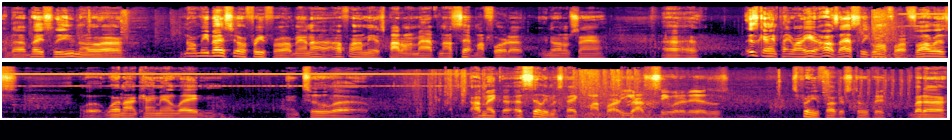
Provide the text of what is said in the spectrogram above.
And uh, basically, you know, uh, know, me basically on free for all, man. I, I'll find me a spot on the map and I'll set my fort up. You know what I'm saying? Uh, this gameplay right here, I was actually going for a flawless. Well, one, I came in late, and, and two, uh, I make a, a, silly mistake on my part. You guys will see what it is. It's, pretty fucking stupid. But, uh,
